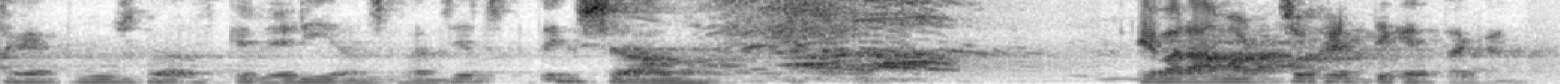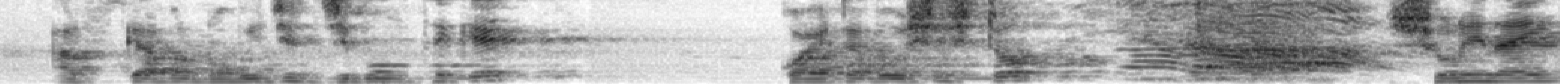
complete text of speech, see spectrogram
টাকা পুরস্কার আজকে রেডি আছে ইনশাআল্লাহ। এবার আমার চোখের দিকে তাকান। আজকে আমার নবীজির জীবন থেকে কয়টা বৈশিষ্ট্য? শুনি নাই?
